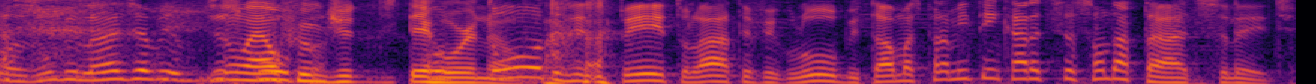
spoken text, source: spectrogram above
pô, Zumbilândia, desculpa. não é um filme de, de terror, Com não. todo respeito lá, TV Globo e tal, mas pra mim tem cara de sessão da tarde, Sileide.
